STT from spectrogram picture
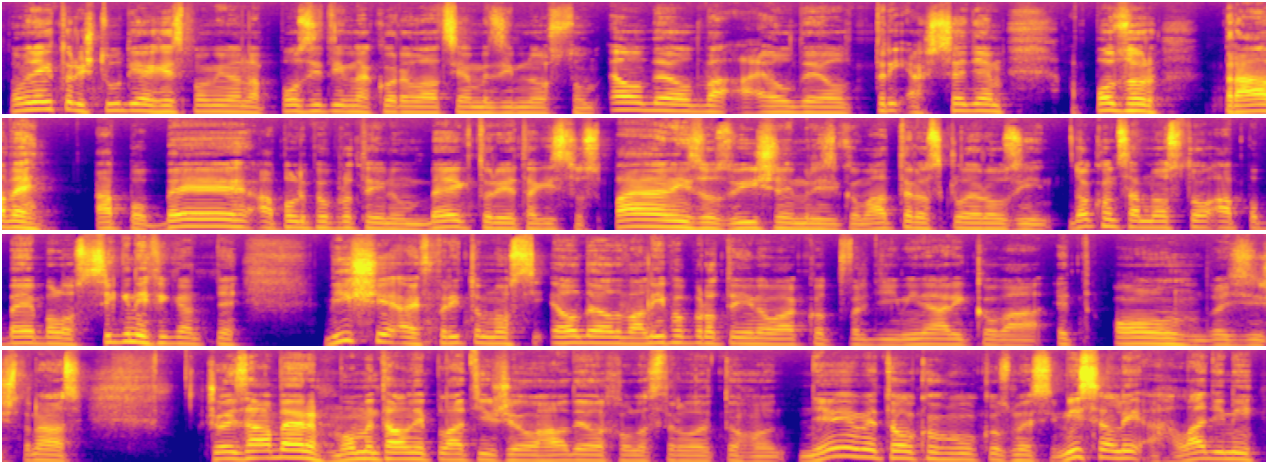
No v niektorých štúdiách je spomínaná pozitívna korelácia medzi množstvom LDL2 a LDL3 až 7. A pozor, práve ApoB, apolipoproteínum B, ktorý je takisto spájaný so zvýšeným rizikom aterosklerózy. Dokonca množstvo ApoB bolo signifikantne vyššie aj v prítomnosti LDL2 lipoproteínov, ako tvrdí Mináriková et al. 2014. Čo je záber? Momentálne platí, že o HDL cholesterole toho nevieme toľko, koľko sme si mysleli a hladiny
